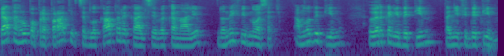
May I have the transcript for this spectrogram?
П'ята група препаратів це блокатори кальцієвих каналів. До них відносять амлодепін, лерканідепін та ніфідепін.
